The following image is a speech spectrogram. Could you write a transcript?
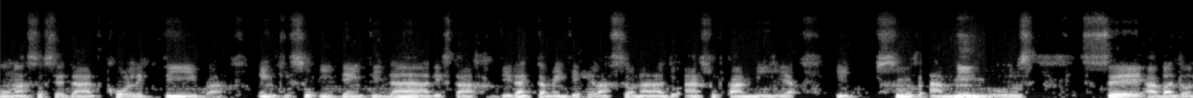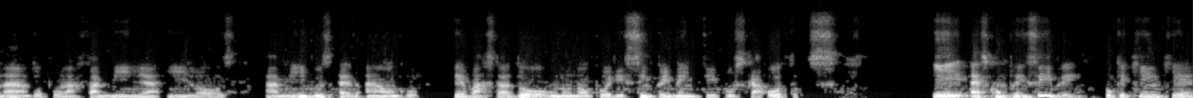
Uma sociedade coletiva em que sua identidade está diretamente relacionada à sua família e seus amigos, ser abandonado por a família e os amigos é algo devastador, uno não pode simplesmente buscar outros. E é compreensível, porque quem quer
